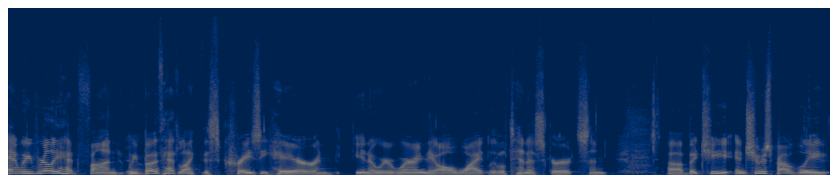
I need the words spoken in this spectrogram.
and we really had fun. We both had like this crazy hair, and you know, we were wearing the all white little tennis skirts, and uh, but she and she was probably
